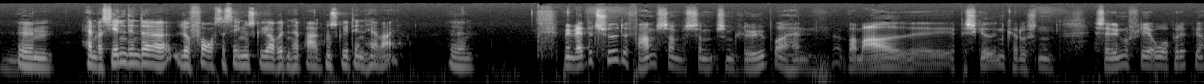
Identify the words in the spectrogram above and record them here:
Mm. Øhm, han var sjældent den, der lå for og sagde, nu skal vi op ad den her bakke, nu skal vi den her vej. Øhm. Men hvad betød det for ham som, som, som løber? Han var meget øh, beskeden. Kan du sådan sætte endnu flere ord på det, Per?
